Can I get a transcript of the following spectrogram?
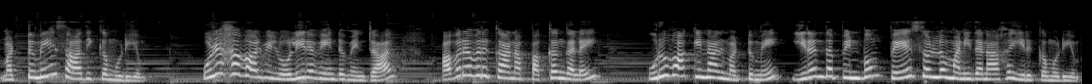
மட்டுமே சாதிக்க முடியும். உலக வாழ்வில் ஒளிர வேண்டும் என்றால் அவரவருக்கான பக்கங்களை உருவாக்கினால் மட்டுமே இறந்த பின்பும் பேர் சொல்லும் மனிதனாக இருக்க முடியும்.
